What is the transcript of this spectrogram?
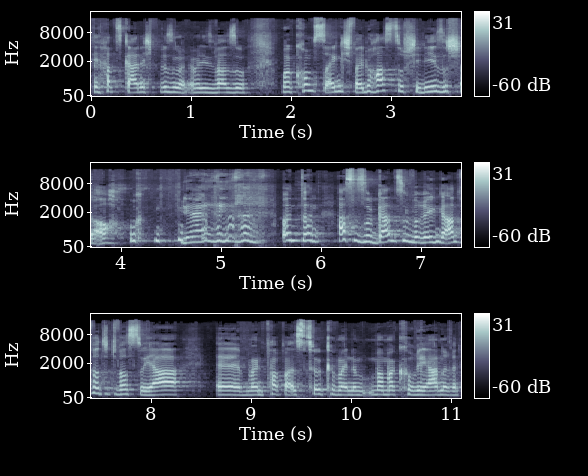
er hat es gar nicht böse gemeint, aber die war so, woher kommst du eigentlich, weil du hast so chinesische Augen. Ja, ja, ja. Und dann hast du so ganz souverän geantwortet, was so, ja, äh, mein Papa ist Türke, meine Mama Koreanerin.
